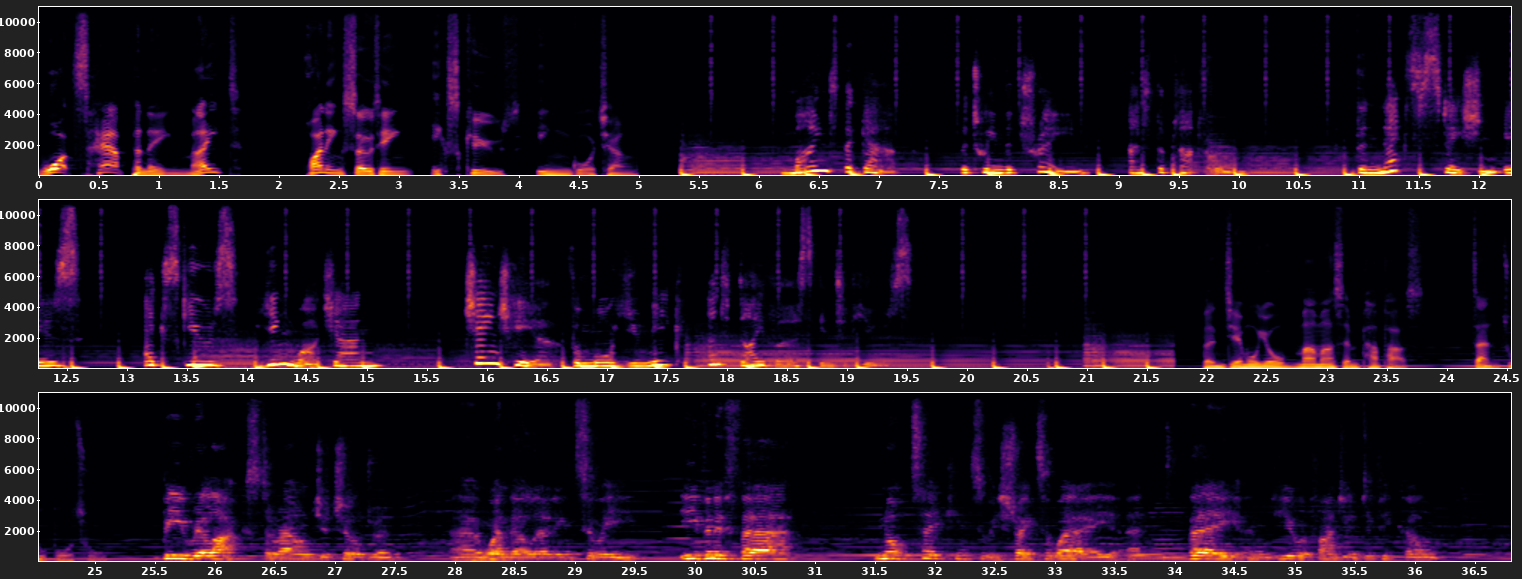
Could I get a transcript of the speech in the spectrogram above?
What's happening, mate？欢迎收听 Excuse 英国腔。 Mind the gap between the train and the platform. The next station is Excuse Yinghua Jiang. Change here for more unique and diverse interviews. 本节目由 Mamas and Papas 赞助播出。 be relaxed around your children uh, when they're learning to eat, even if they're not taking to it straight away and they and you are finding it difficult.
